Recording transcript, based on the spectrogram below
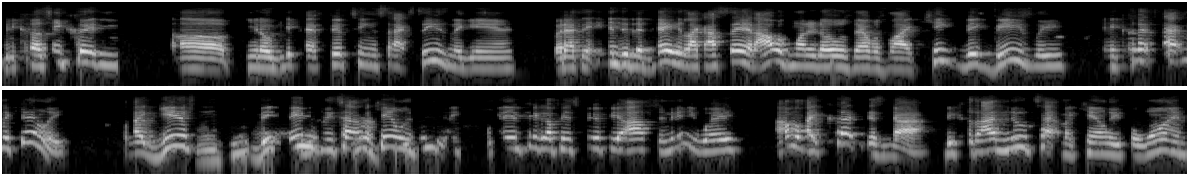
because he couldn't, uh, you know, get that 15 sack season again. But at the end of the day, like I said, I was one of those that was like, keep Vic Beasley and cut Takk McKinley. Like, give mm-hmm. Vic Beasley Takk McKinley. We didn't pick up his fifth year option anyway. I'm like, cut this guy because I knew Takk McKinley, for one,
